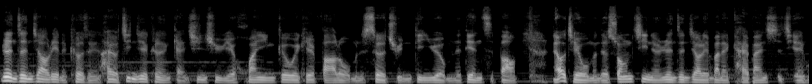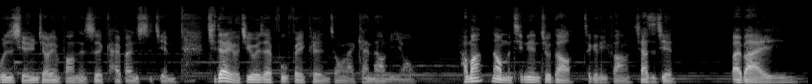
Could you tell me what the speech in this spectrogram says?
认证教练的课程还有进阶课程感兴趣，也欢迎各位可以 follow 我们的社群，订阅我们的电子报，了解我们的双技能认证教练班的开班时间，或是捷运教练方程式的开班时间。期待有机会在付费课程中来看到你哦。好吗？那我们今天就到这个地方，下次见，拜拜。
